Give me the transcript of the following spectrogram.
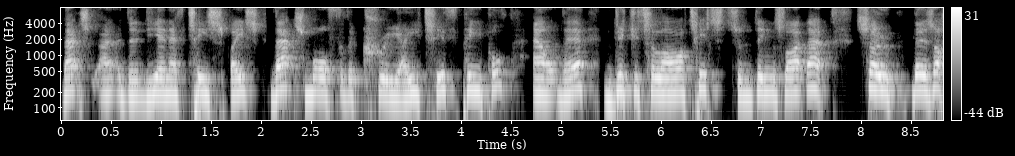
That's uh, the, the NFT space. That's more for the creative people out there, digital artists and things like that. So there's a,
